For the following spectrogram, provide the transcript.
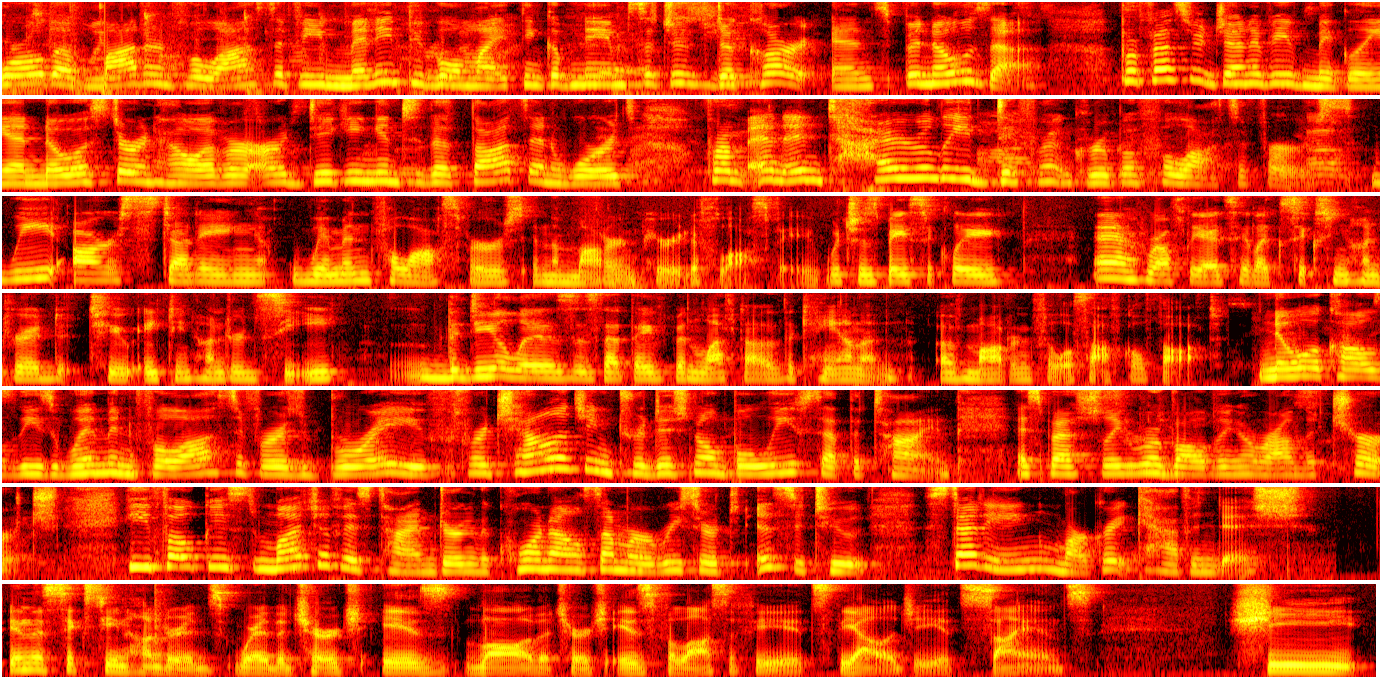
world of modern philosophy, many people might think of names such as Descartes and Spinoza. Professor Genevieve Migely and Noah Stern, however, are digging into the thoughts and words from an entirely different group of philosophers. We are studying women philosophers in the modern period of philosophy, which is basically eh, roughly I'd say like 1600 to 1800 CE. The deal is is that they've been left out of the canon of modern philosophical thought. Noah calls these women philosophers brave for challenging traditional beliefs at the time, especially revolving around the church. He focused much of his time during the Cornell Summer Research Institute studying Margaret Cavendish in the 1600s, where the church is law, the church is philosophy, it's theology, it's science, she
